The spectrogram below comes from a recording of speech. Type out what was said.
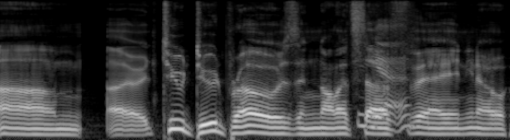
um uh two dude bros and all that stuff Yeah. and you know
